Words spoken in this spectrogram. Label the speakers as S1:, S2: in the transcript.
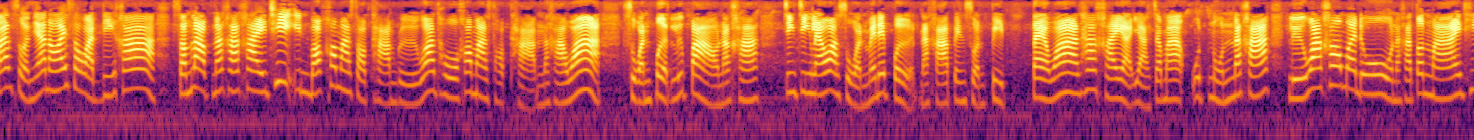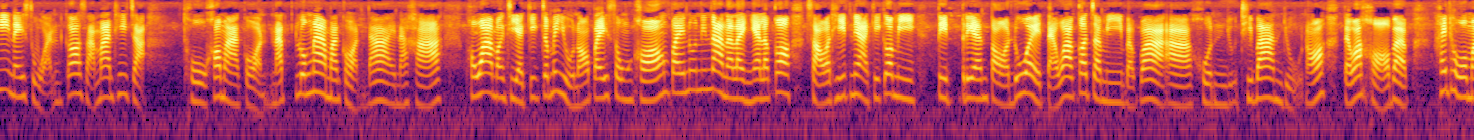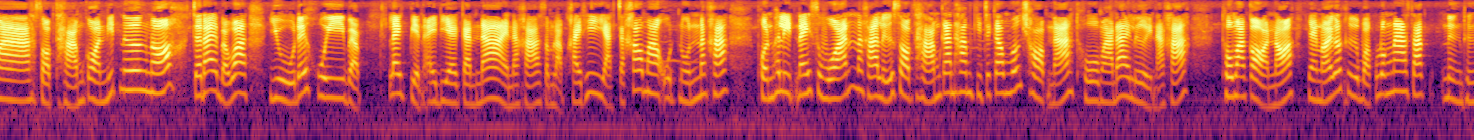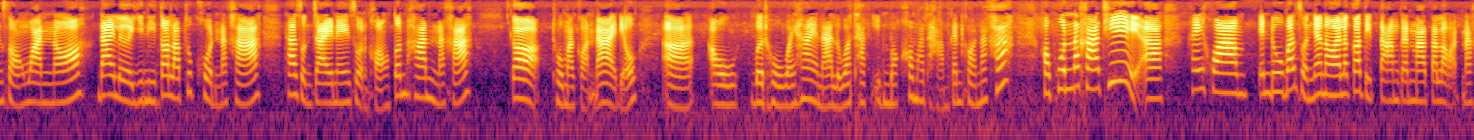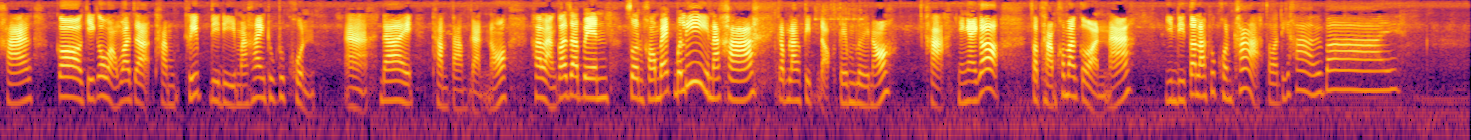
S1: บ้านสวนย่าน้อยสวัสดีค่ะสำหรับนะคะใครที่อินบ็อกเข้ามาสอบถาม หรือว่าโทรเข้ามาสอบถามนะคะว่าสวนเปิดหรือเปล่านะคะ จริงๆ แล้วอะสวนไม่ได้เปิดนะคะ เป็นสวนปิด แต่ว่าถ้าใครอะอยากจะมาอุดหนุนนะคะ หรือว่าเข้ามาดูนะคะ ต้นไม้ที่ในสวนก็สามารถที่จะ โทรเข้ามาก่อน นัดล่วงหน้ามาก่อนได้นะคะ เพราะว่าบางทีกิ๊กจะไม่อยู่เนาะไปส่งของไปนู่นนี่นั่นอะไรเงี้ยแล้วก็เสาร์อาทิตย์เนี่ยกิ๊กก็มีติดเรียนต่อด้วย แต่ว่าก็จะมีแบบว่าอ่าคนอยู่ที่บ้านอยู่เนาะแต่ว่าขอแบบให้โทรมาสอบถามก่อนนิดนึงเนาะ จะได้แบบว่าอยู่ได้คุยแบบแลกเปลี่ยนไอเดียกันได้นะคะสำหรับใครที่อยากจะเข้ามาอุดหนุนนะคะ ผลผลิตในสวนนะคะ หรือสอบถามการทำกิจกรรมเวิร์กช็อปนะ โทรมาได้เลยนะคะ โทรมาก่อนเนาะอย่างน้อยก็คือบอกล่วงหน้าสัก 1-2 วันเนาะได้เลยยินดีต้อนรับทุกคนนะคะ ถ้าสนใจในส่วนของต้นพันธุ์นะคะ ก็โทรมาก่อนได้ เดี๋ยวเอาเบอร์โทรไว้ให้นะ หรือว่าทักอินบ็อกเข้ามาถามกันก่อนนะคะ ขอบคุณนะคะที่ให้ความเอ็นดูบ้านสวนย่าน้อย แล้วก็ติดตามกันมาตลอดนะคะ ก็กิ๊กก็หวังว่าจะทำคลิปดีๆ มาให้ทุกๆ คนอ่าได้ทำตามกันเนาะข้างหลังก็จะเป็นส่วนของแบล็คเบอร์รี่นะคะกำลังติดดอกเต็มเลยเนาะค่ะ ยังไงก็สอบถามเข้ามาก่อนนะ ยินดีต้อนรับทุกคนค่ะ สวัสดีค่ะ บ๊ายบาย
